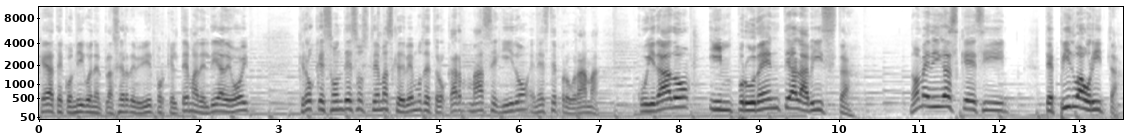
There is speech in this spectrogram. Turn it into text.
Quédate conmigo en el placer de vivir porque el tema del día de hoy creo que son de esos temas que debemos de trocar más seguido en este programa. Cuidado imprudente a la vista. No me digas que si te pido ahorita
